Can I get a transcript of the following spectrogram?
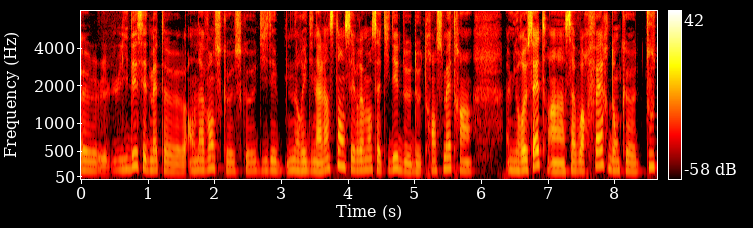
euh, l'idée c'est de mettre euh, en avant ce que, disait Noridine à l'instant. C'est vraiment cette idée de, transmettre un- une recette, un savoir-faire. Donc euh, tout,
